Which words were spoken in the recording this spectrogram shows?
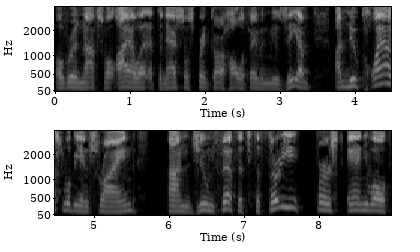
over in Knoxville, Iowa, at the National Sprint Car Hall of Fame and Museum. A new class will be enshrined on June 5th. It's the 31st annual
